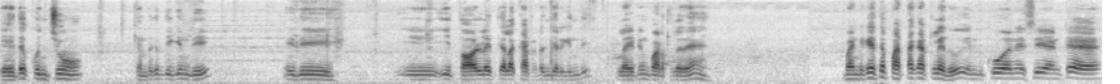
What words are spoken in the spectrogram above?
అయితే కొంచెం కిందకి దిగింది ఇది ఈ ఈ తాళ్ళు అయితే ఇలా కట్టడం జరిగింది. లైటింగ్ పడట్లేదే బండికి అయితే పట్ట కట్టలేదు. ఎందుకు అనేసి అంటే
